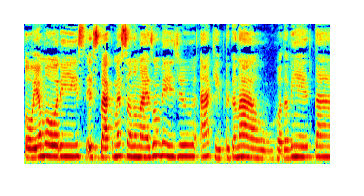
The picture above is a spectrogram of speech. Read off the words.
Oi amores, está começando mais um vídeo aqui pro canal, roda a vinheta.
